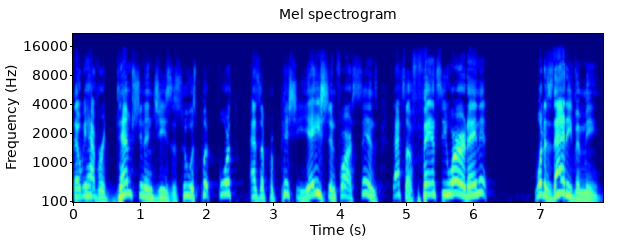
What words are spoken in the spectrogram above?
that we have redemption in Jesus, who was put forth as a propitiation for our sins. That's a fancy word, ain't it? What does that even mean?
